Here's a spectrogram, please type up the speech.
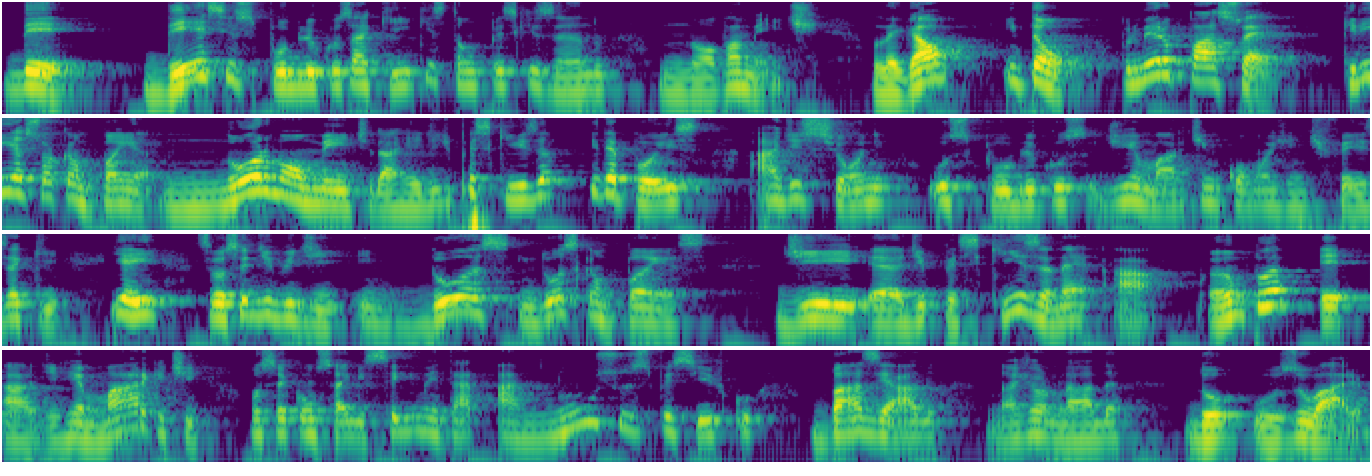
de desses públicos aqui que estão pesquisando novamente. Legal? Então, o primeiro passo é crie a sua campanha normalmente da rede de pesquisa e depois adicione os públicos de remarketing como a gente fez aqui. E aí, se você dividir em duas, em duas campanhas de, eh, de pesquisa, né, a ampla e a de remarketing, você consegue segmentar anúncios específicos baseado na jornada do usuário.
